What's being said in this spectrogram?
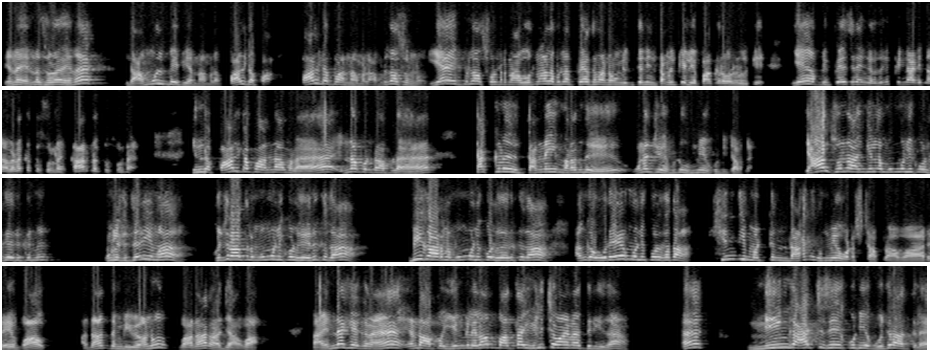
என்ன என்ன சொல்ற என்ன? இந்த அமுல் பேபி அண்ணாமலை பால்டப்பா. பால் டப்பா அண்ணாமலை அப்படிதான் சொல்லணும். ஏன் இப்படிலாம் சொல்றேன்? நான் ஒரு நாள் அப்படிலாம் பேச மாட்டேன். உங்களுக்கு தெரியும் தமிழ் கேள்வியை பாக்குறவர்களுக்கு ஏன் அப்படி பேசுறேங்கிறதுக்கு பின்னாடி நான் விளக்கத்தை சொல்றேன் காரணத்தை சொல்றேன். இந்த பால் டப்பா அண்ணாமலை என்ன பண்றாப்புல? டக்குன்னு தன்னை மறந்து உணர்ச்சி எப்படி உண்மையை கொட்டிட்டாப்ல யார் சொன்னா அங்கெல்லாம் மும்மொழி கொள்கை இருக்குன்னு? உங்களுக்கு தெரியுமா? குஜராத்ல மும்மொழி கொள்கை இருக்குதா? பீகார்ல மும்மொழி கொள்கை இருக்குதா? அங்க ஒரே மொழி கொள்கை தான். ஹிந்தி மட்டும்தான் உண்மையை உடச்சிட்டாப்ல வாரே வாவ் அதான் தம்பி வேணும் வாடா ராஜா வா. நான் என்ன கேக்குறேன்? ஏன்டா அப்ப எங்களை எல்லாம் பார்த்தா இழிச்சவாயனா தெரியுதா? நீங்க ஆட்சி செய்யக்கூடிய குஜராத்ல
